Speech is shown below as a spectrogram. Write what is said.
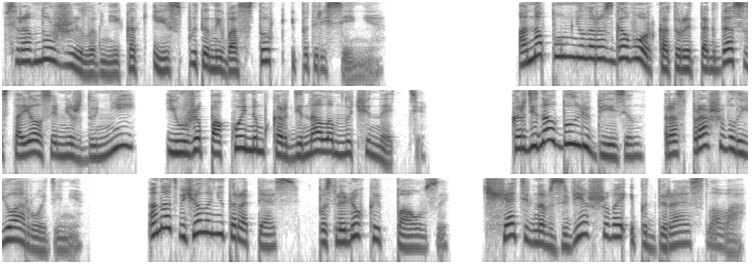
все равно жило в ней, как и испытанный восторг и потрясение. Она помнила разговор, который тогда состоялся между ней и уже покойным кардиналом Нучинетти. Кардинал был любезен, расспрашивал ее о родине. Она отвечала не торопясь, после легкой паузы, тщательно взвешивая и подбирая слова.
